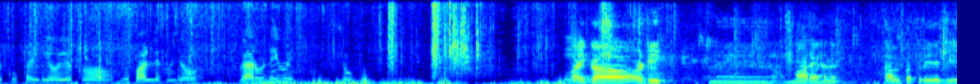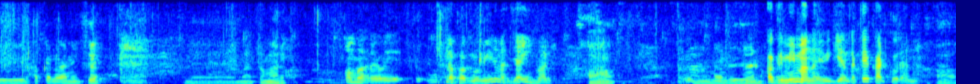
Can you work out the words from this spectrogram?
એક ઉપાડી હવે એક ઉપાડ લે હું જો. ગારો નહીં હોય તો. વાયગા અઢી. ને મારે હે ને તાલપત્રી હજી હકલવાની છે. ને એમાં તમારે? અમારે હવે ઉપલા ભાગમાં વીણવા જાય મારી. હા. માંડવી મીમાન આવી ગયા હતા કે કાટકોરાના. હા.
